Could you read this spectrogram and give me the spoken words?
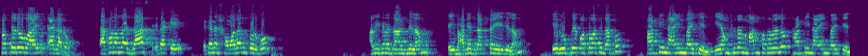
সতেরো বাই এগারো। এখন আমরা জাস্ট এটাকে এখানে সমাধান করব। আমি এখানে দাগ দিলাম, এই ভাগের দাগটা এই দিলাম। এর উপরে কত আছে দেখো? থার্টি নাইন বাই টেন এই অংশটার মান কত বেরোলো? Thirty nine by ten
